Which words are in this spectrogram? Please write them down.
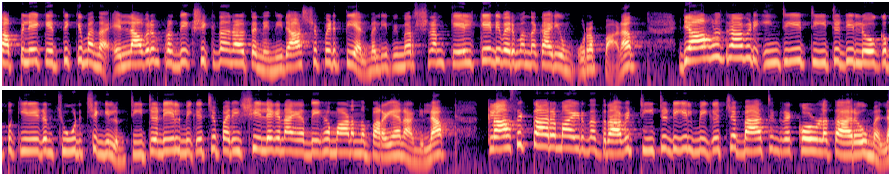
കപ്പിലേക്ക് എത്തിക്കുമെന്ന് എല്ലാവരും പ്രതീക്ഷിക്കുന്നതിനാൽ തന്നെ നിരാശപ്പെടുത്തിയാൽ വലിയ വിമർശനം കേൾക്കേണ്ടി വരുമെന്ന കാര്യവും ഉറപ്പാണ്. രാഹുൽ ദ്രാവിഡ് ഇന്ത്യയെ ടി ട്വന്റി ലോകകപ്പ് കിരീടം ചൂടിച്ചെങ്കിലും ടി ട്വന്റിയിൽ മികച്ച പരിശീലകനായ അദ്ദേഹമാണെന്ന് പറയാനാകില്ല. ക്ലാസിക് താരമായിരുന്ന ദ്രാവിഡ് ടി ട്വന്റിയിൽ മികച്ച ബാറ്റിംഗ് റെക്കോർഡുള്ള താരവുമല്ല.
